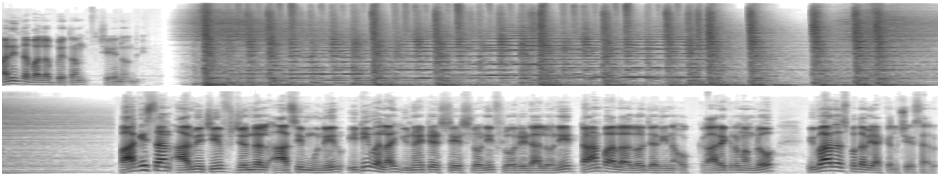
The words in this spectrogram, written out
మరింత బలోపేతం చేయనుంది. Pakistan army chief general Asim Munir ఇటీవల యునైటెడ్ స్టేట్స్లోని ఫ్లోరిడాలోని టాంపాలాలో జరిగిన ఒక కార్యక్రమంలో వివాదాస్పద వ్యాఖ్యలు చేశారు.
